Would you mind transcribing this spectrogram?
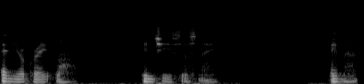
and your great love. In Jesus' name, amen.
